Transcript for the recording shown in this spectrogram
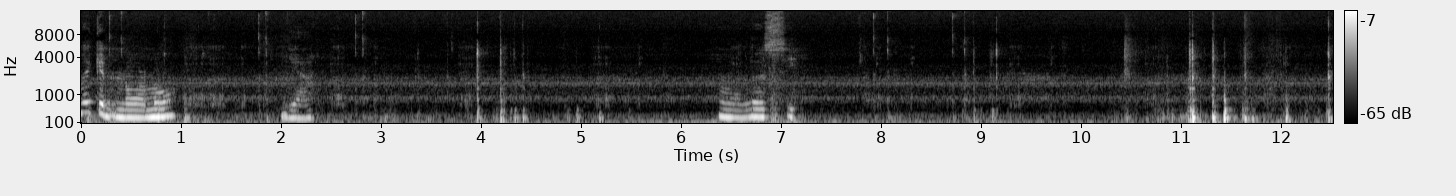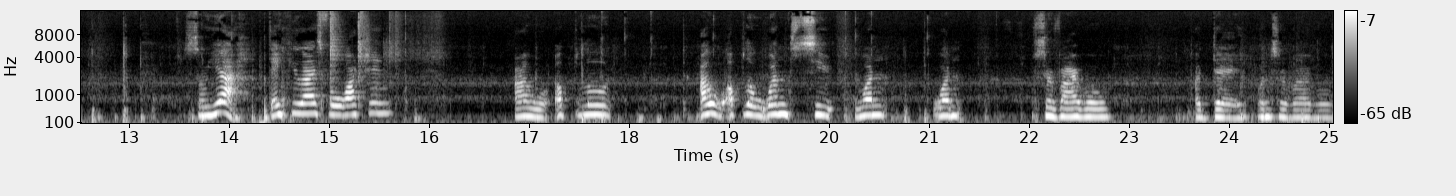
make it normal. Yeah. Oh, let's see. So yeah, thank you guys for watching. I will upload. I will upload one se- one one survival a day, one survival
